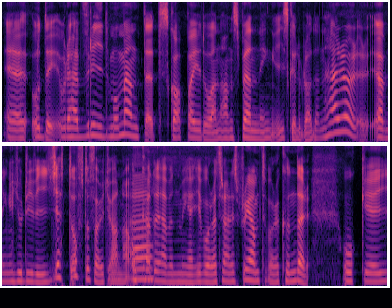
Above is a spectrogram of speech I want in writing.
Eh, och, det, och det här vridmomentet skapar ju då en anspänning i skulderbladen. Den här övningen gjorde vi jätteofta förut, Johanna, och ja. hade även med i våra träningsprogram till våra kunder. Och eh,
